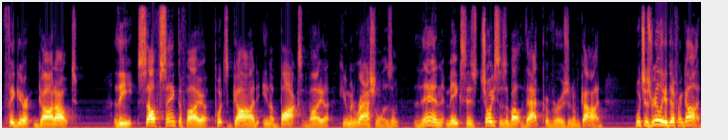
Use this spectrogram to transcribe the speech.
figure God out. The self sanctifier puts God in a box via human rationalism, then makes his choices about that perversion of God, which is really a different God.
